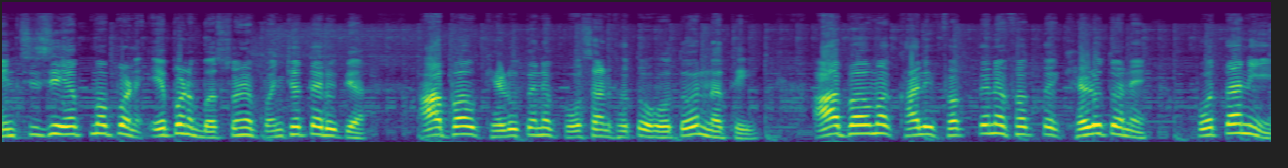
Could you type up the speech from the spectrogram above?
એનસીસી એફમાં પણ એ પણ બસો ને પંચોતેર રૂપિયા આ ભાવ ખેડૂતોને પોષણ થતો હોતો નથી. આ ભાવમાં ખાલી ફક્ત ને ફક્ત ખેડૂતોને પોતાની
